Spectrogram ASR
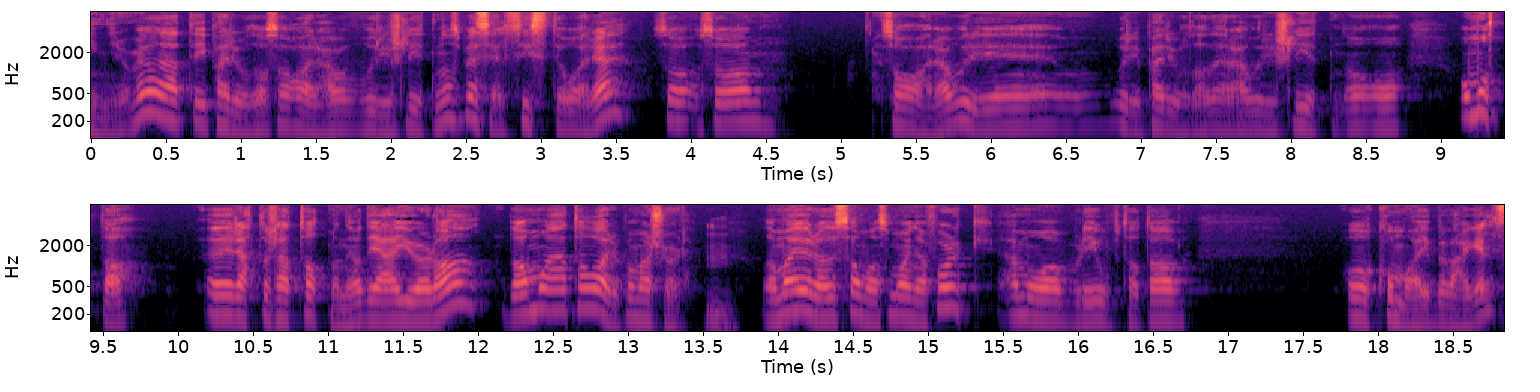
innrømmer jo at i perioder så har jeg vært sliten, og spesielt siste året. Så, så, så har jeg vært, i perioder der jeg har vært sliten og, og, og måtte eh, rett og slett tatt meg ned. Og det jeg gjør da, da må jeg ta vare på meg sjøl. Mm. Da må jeg gjøre det samme som andre folk. Jeg må bli opptatt av å komme i bevegelse.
